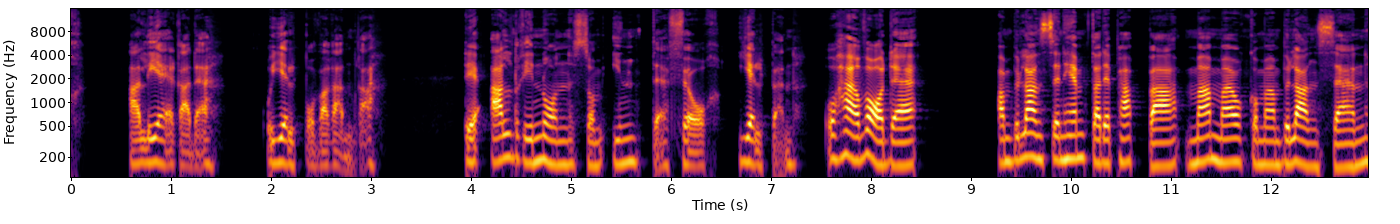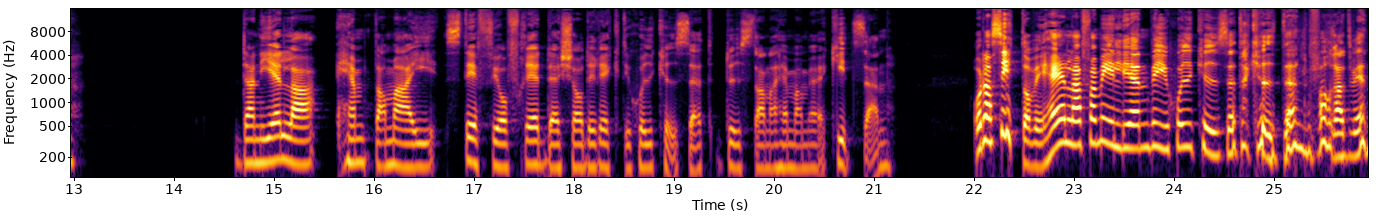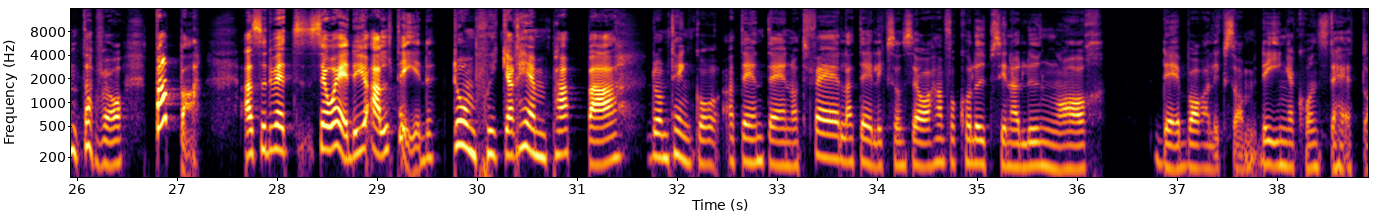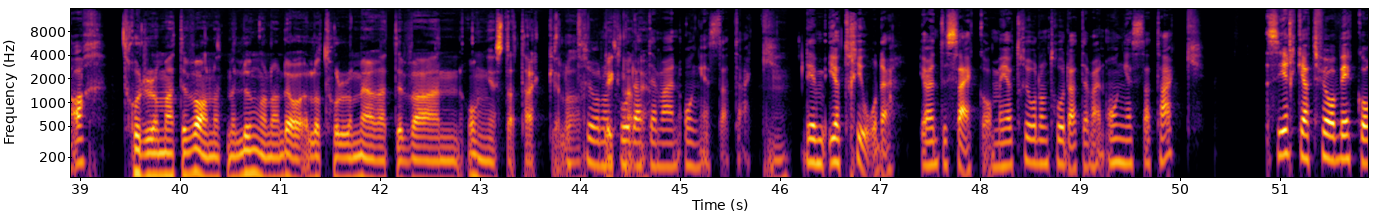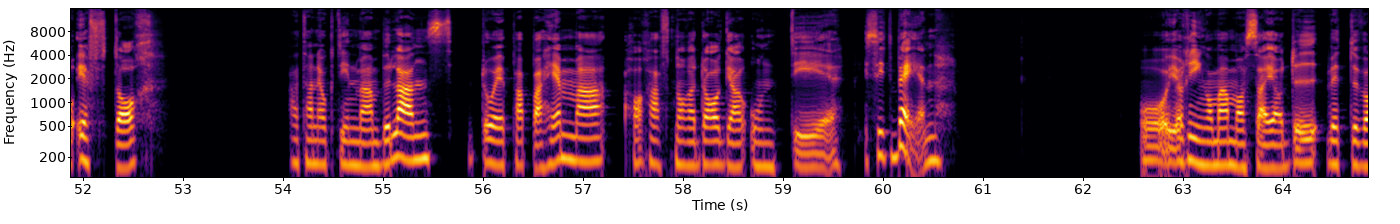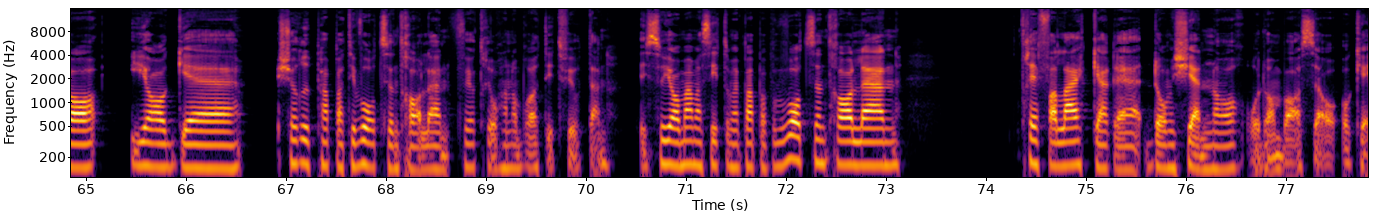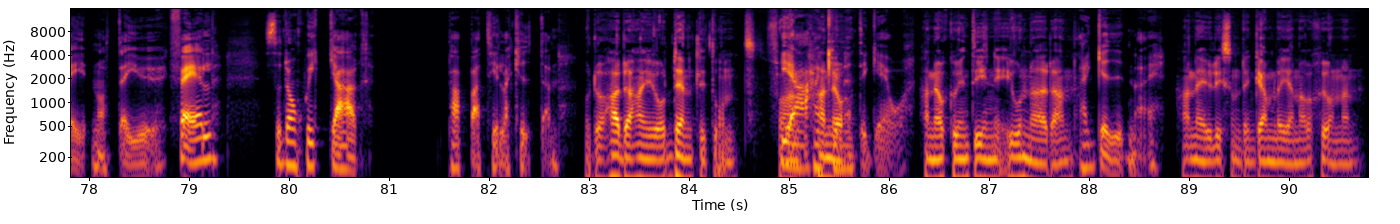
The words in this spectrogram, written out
allierade och hjälper varandra. Det är aldrig någon som inte får hjälpen. Och här var det ambulansen hämtade pappa, mamma åker med ambulansen. Daniela hämtar mig, Steffi och Fredde kör direkt till sjukhuset. Du stannar hemma med kidsen. Och där sitter vi, hela familjen vid sjukhuset, akuten, för att vänta på pappa. Alltså du vet, så är det ju alltid. De skickar hem pappa, de tänker att det inte är något fel, att det är liksom så, han får kolla upp sina lungor. Det är bara liksom, det är inga konstigheter. Trodde de att det var något med lungorna då eller trodde de mer att det var en ångestattack? Eller jag tror de liknande? trodde att det var en ångestattack. Mm. Det, jag tror det. Jag är inte säker, men jag tror de trodde att det var en ångestattack. Cirka två veckor efter att han åkte in med ambulans, då är pappa hemma, har haft några dagar ont i, sitt ben. Och jag ringer mamma och säger, du, vet du vad, jag eh, kör upp pappa till vårdcentralen för jag tror han har brutit foten. Så jag och mamma sitter med pappa på vårdcentralen, träffar läkare, de känner och de bara så, okej, okay, något är ju fel. Så de skickar pappa till akuten. Och då hade han ju ordentligt ont. För ja, han, han kunde inte gå. Han åker ju inte in i onödan. Nej, gud nej. Han är ju liksom den gamla generationen.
